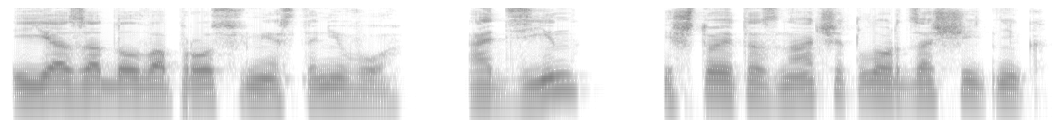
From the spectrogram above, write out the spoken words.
и я задал вопрос вместо него. «Один? И что это значит, лорд-защитник?»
